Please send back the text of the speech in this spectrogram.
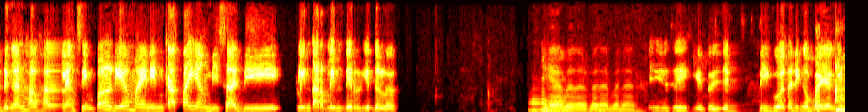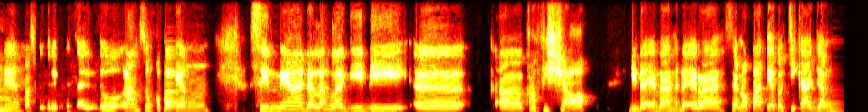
dengan hal-hal yang simpel, dia mainin kata yang bisa dipelintar-pelintir gitu loh. Iya, benar, benar, benar. Iya sih, gitu. Jadi gue tadi ngebayanginnya pas Putri bacain tuh langsung kebayang scene-nya adalah lagi di uh, uh, coffee shop di daerah-daerah Senopati atau Cikajang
